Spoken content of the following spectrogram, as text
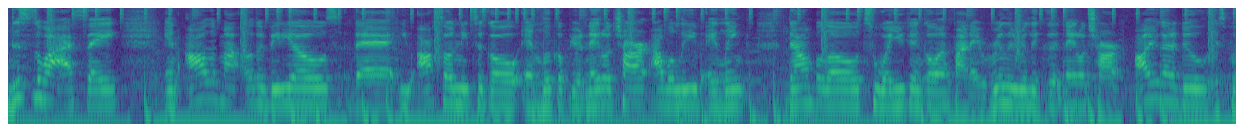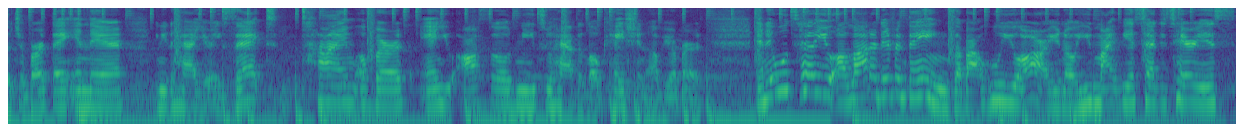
this is why I say in all of my other videos that you also need to go and look up your natal chart. I will leave a link down below to where you can go and find a really, really good natal chart. All you got to do is put your birthday in there. You need to have your exact time of birth and you also need to have the location of your birth. And it will tell you a lot of different things about who you are. You know, you might be a Sagittarius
